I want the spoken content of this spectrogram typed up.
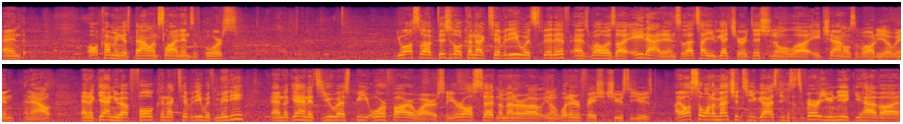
and all coming as balanced line ins, of course. You also have digital connectivity with SPDIF as well as uh, ADAT in, so that's how you get your additional uh, eight channels of audio in and out. And again, you have full connectivity with MIDI and again, it's USB or FireWire, so you're all set no matter uh, you know what interface you choose to use. I also want to mention to you guys, because it's very unique, you have uh,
